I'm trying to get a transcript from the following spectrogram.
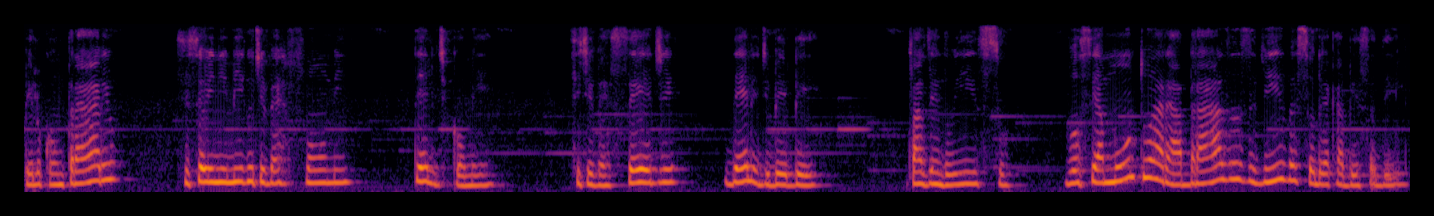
Pelo contrário, se seu inimigo tiver fome, dele de comer. Se tiver sede, dele de beber. Fazendo isso, você amontoará brasas vivas sobre a cabeça dele.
